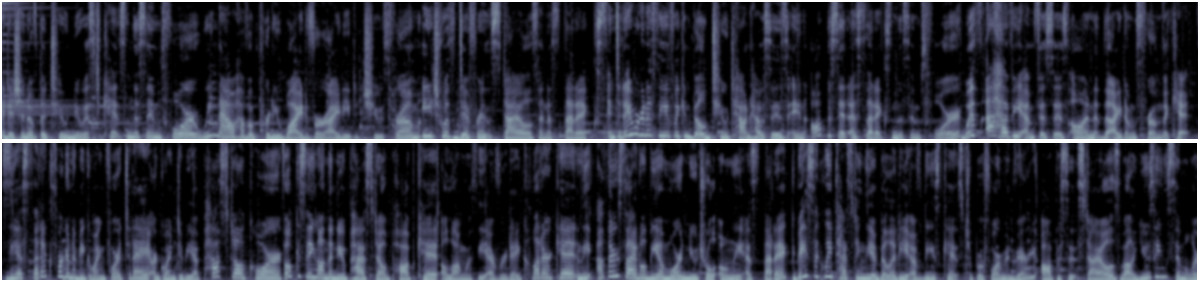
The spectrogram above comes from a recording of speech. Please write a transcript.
addition of the two newest kits in The Sims 4, we now have a pretty wide variety to choose from, each with different styles and aesthetics. And today we're gonna see if we can build two townhouses in opposite aesthetics in The Sims 4, with a heavy emphasis on the items from the kits. The aesthetics we're gonna be going for today are going to be a pastel core, focusing on the new pastel pop kit along with the everyday clutter kit, and the other side will be a more neutral only aesthetic, basically testing the ability of these kits to perform in very opposite styles while using similar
